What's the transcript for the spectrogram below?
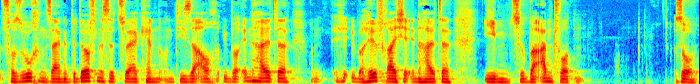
versuchen, seine Bedürfnisse zu erkennen und diese auch über Inhalte und über hilfreiche Inhalte ihm zu beantworten. So,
